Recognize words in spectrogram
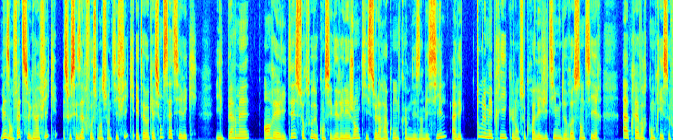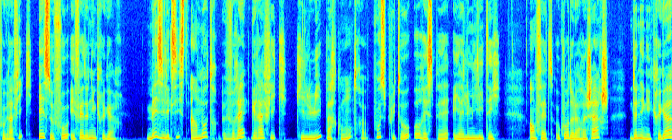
Mais en fait, ce graphique, sous ses airs faussement scientifiques, est à vocation satirique. Il permet en réalité surtout de considérer les gens qui se la racontent comme des imbéciles, avec tout le mépris que l'on se croit légitime de ressentir après avoir compris ce faux graphique, et ce faux effet de Kruger. Mais il existe un autre vrai graphique qui, lui, par contre, pousse plutôt au respect et à l'humilité. En fait, au cours de leur recherche, Dunning et Kruger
